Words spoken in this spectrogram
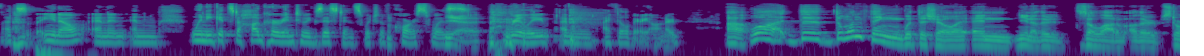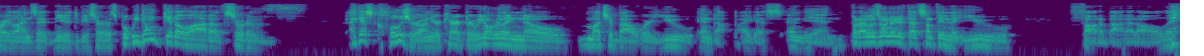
That's you know, and and and when he gets to hug her into existence, which of course was yeah. really, I mean, I feel very honored. Uh, well, uh, the the one thing with the show, and you know, there's a lot of other storylines that needed to be serviced, but we don't get a lot of sort of, I guess, closure on your character. We don't really know much about where you end up, I guess, in the end. But I was wondering if that's something that you thought about at all.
